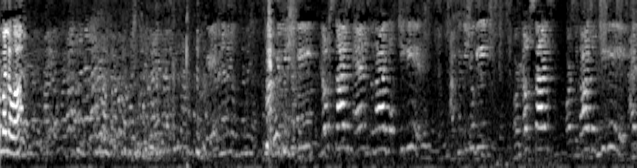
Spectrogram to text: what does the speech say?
Dumalawa? Loksas and Tagalog Chigi. Akin Chigi. Or Loksas or Tagalog Chigi. Ay,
